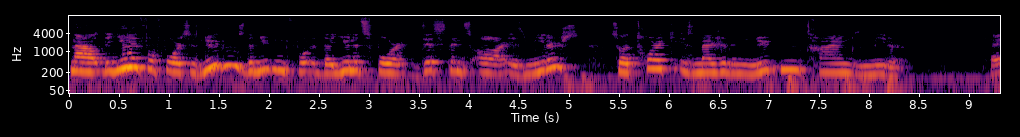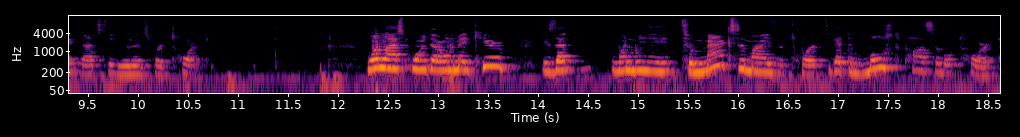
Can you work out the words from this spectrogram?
Now, the unit for force is newtons. The newton for the units for distance R is meters. So a torque is measured in newton times meter. Okay, that's the units for torque. One last point that I want to make here is that when we, to maximize the torque, to get the most possible torque,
